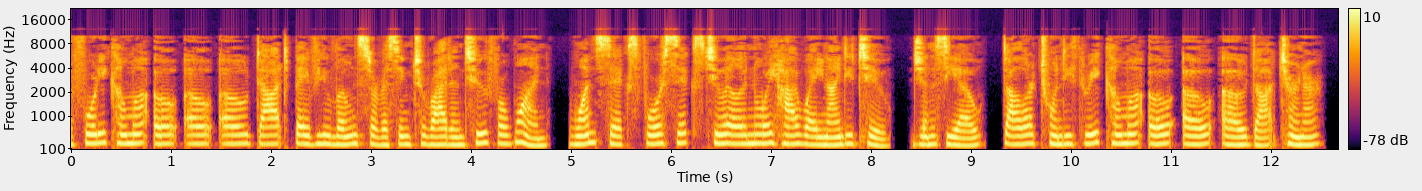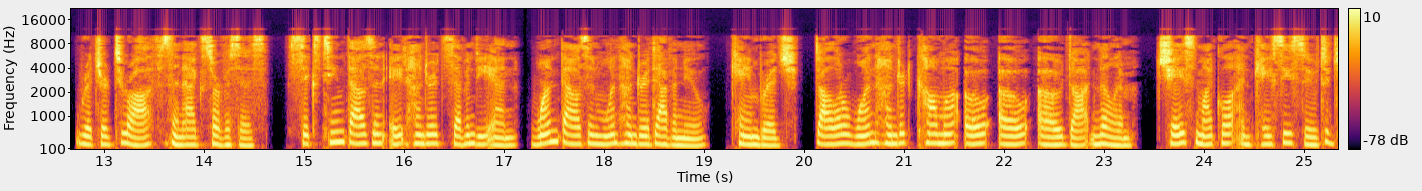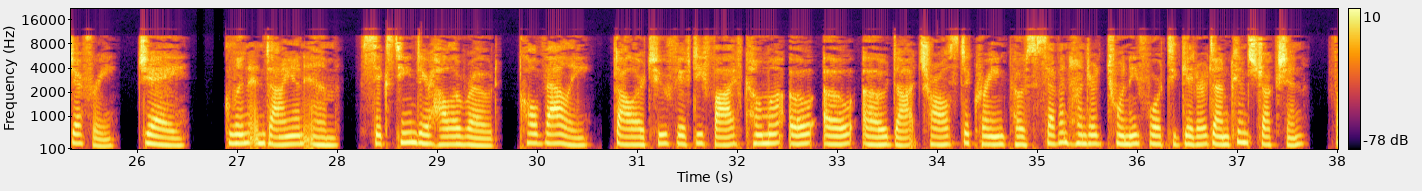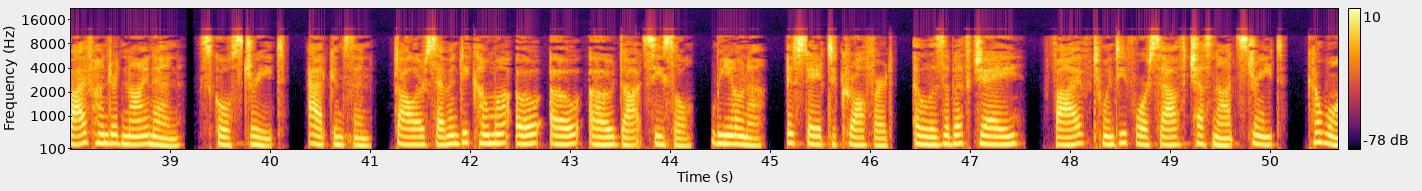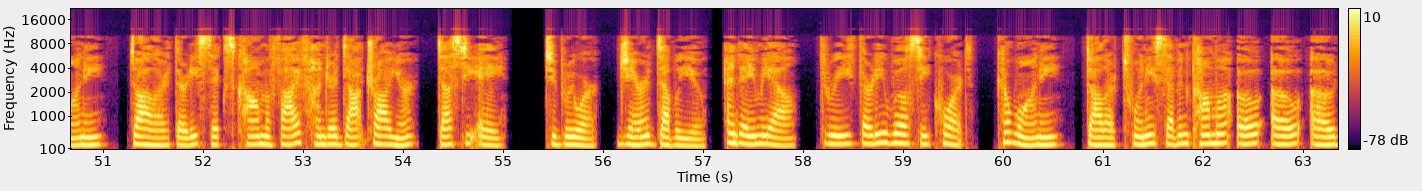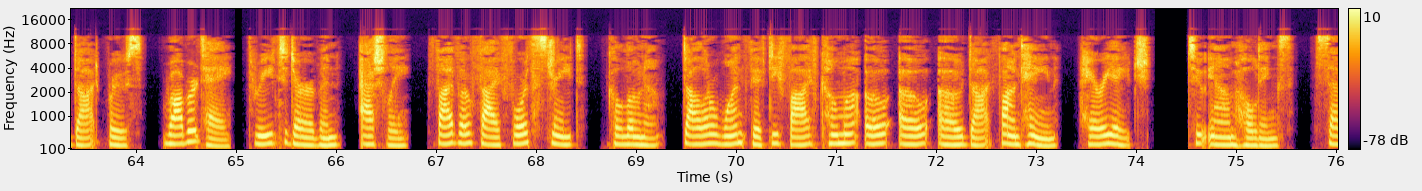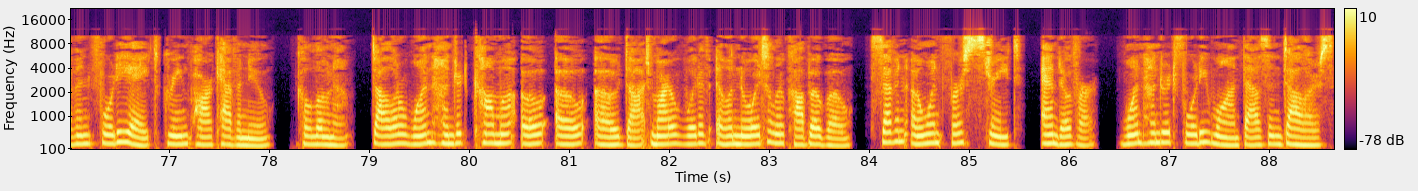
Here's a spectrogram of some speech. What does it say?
$40,000. Bayview Loan Servicing to Ride in 2 for 1, 16462 Illinois Highway 92, Geneseo, $23,000. Turner, Richard to and Ag Services, 16870 N, 1100 Avenue, Cambridge, $100,000. Millam, Chase Michael and Casey Sue to Jeffrey, J. Glenn and Diane M., 16 Deer Hollow Road, Coal Valley, $255,000. Charles to Crane Post 724 to Gitter Done Construction, 509 N, School Street, Atkinson, $70,000. Cecil, Leona, Estate to Crawford, Elizabeth J., 524 South Chestnut Street, Kewanee, $36,500. Drawyer, Dusty A. To Brewer, Jared W., and Amy L., 330 Willsey Court, Kewanee, $27,000. Bruce, Robert A. 3 to Durban, Ashley, 505 4th Street, Colona, $155,000. Fontaine, Harry H. 2M Holdings, 748 Green Park Avenue, Colona, $100,000. Marwood of Illinois to Lukabobo, 701 1st Street, Andover, $141,000.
